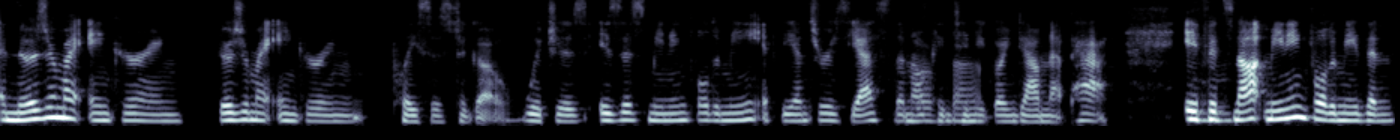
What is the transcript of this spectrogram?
and those are my anchoring those are my anchoring places to go which is is this meaningful to me if the answer is yes then i'll love that. continue going down that path if it's Mhm. not meaningful to me then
